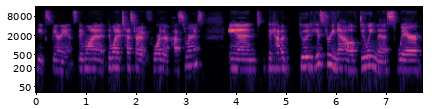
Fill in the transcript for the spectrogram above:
the experience. They want to they want to test drive it for their customers, and they have a good history now of doing this where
